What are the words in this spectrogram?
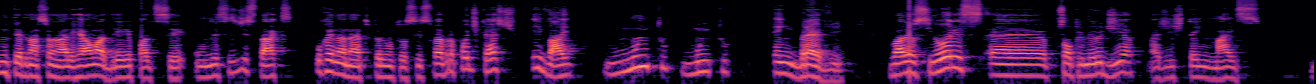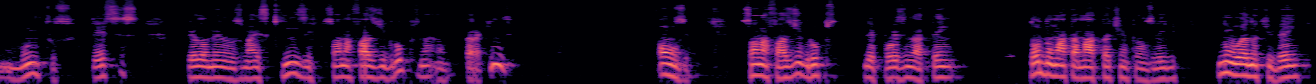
Internacional e Real Madrid, ele pode ser um desses destaques. O Renan Neto perguntou se isso vai para podcast e vai muito, muito em breve. Valeu, senhores. É só o primeiro dia, a gente tem mais muitos desses, pelo menos mais 15, só na fase de grupos, né? Não, pera, 15? 11. Só na fase de grupos. Depois ainda tem todo o mata-mata da Champions League no ano que vem.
